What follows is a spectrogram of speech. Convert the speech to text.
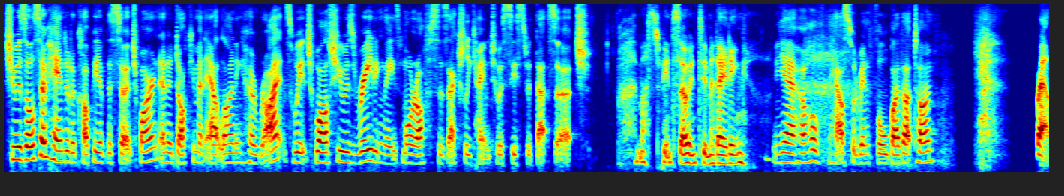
She was also handed a copy of the search warrant and a document outlining her rights, which, while she was reading these, more officers actually came to assist with that search. It must have been so intimidating. Yeah, her whole house would have been full by that time. Yeah. Well,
